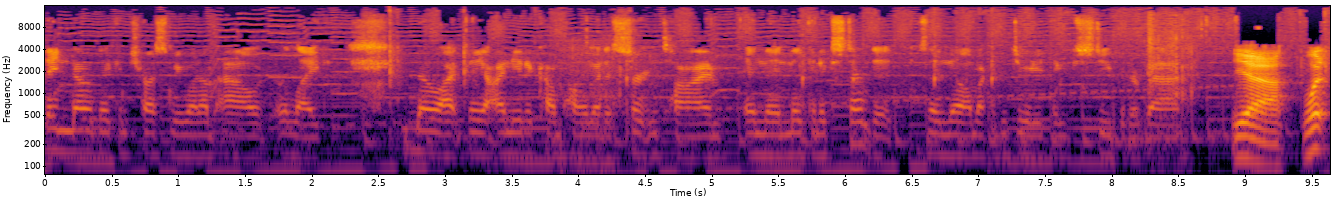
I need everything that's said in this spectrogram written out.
they know they can trust me when I'm out, or like, no, I they, I need to come home at a certain time, and then they can extend it so they know I'm not going to do anything stupid or bad. Yeah. What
